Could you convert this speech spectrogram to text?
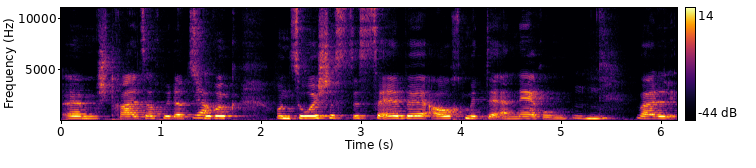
ähm, strahlt es auch wieder zurück. Ja. Und so ist es dasselbe auch mit der Ernährung. Mhm. Weil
